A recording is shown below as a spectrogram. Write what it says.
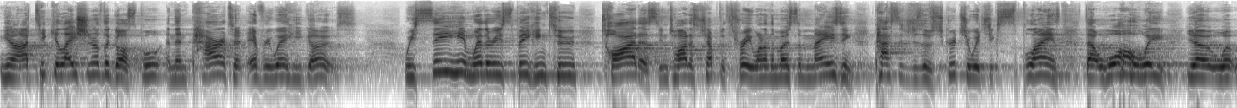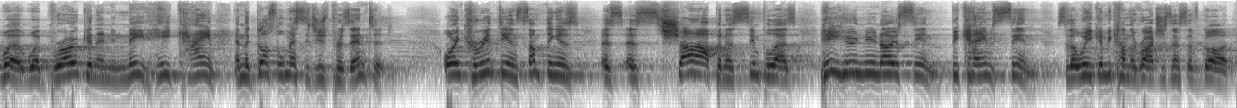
you know, articulation of the gospel and then parrot it everywhere he goes. We see him, whether he's speaking to Titus in Titus chapter 3, one of the most amazing passages of scripture, which explains that while we you know, were, were, were broken and in need, he came and the gospel message is presented. Or in Corinthians, something as, as, as sharp and as simple as, He who knew no sin became sin so that we can become the righteousness of God.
